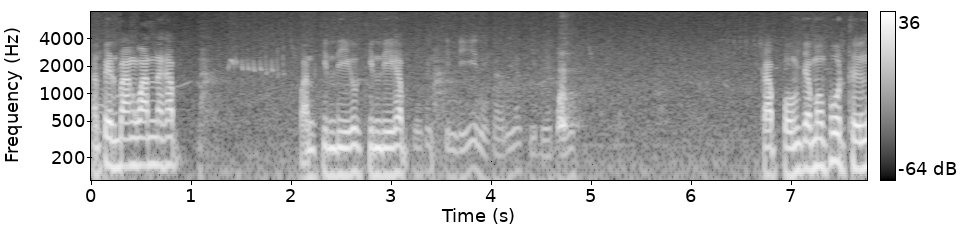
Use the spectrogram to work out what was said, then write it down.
มันเป็นบางวันนะครับ วันกินดีก็กินดีครับ กินดีนี่ครับไม่ติดเบ็ดนะครับผมจะมาพูดถึง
